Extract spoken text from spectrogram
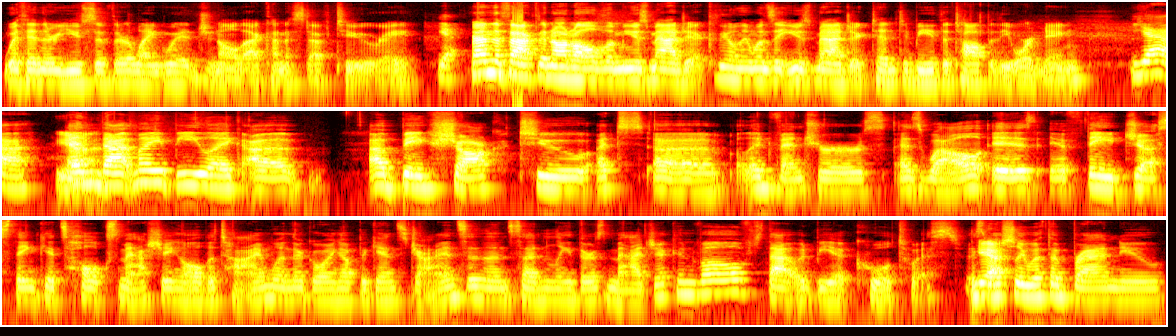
within their use of their language and all that kind of stuff too, right? Yeah. And the fact that not all of them use magic. The only ones that use magic tend to be the top of the ordning. Yeah. Yeah. And that might be like a a big shock to uh, adventurers as well is if they just think it's Hulk smashing all the time when they're going up against giants and then suddenly there's magic involved. That would be a cool twist, Yeah. especially with a brand new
